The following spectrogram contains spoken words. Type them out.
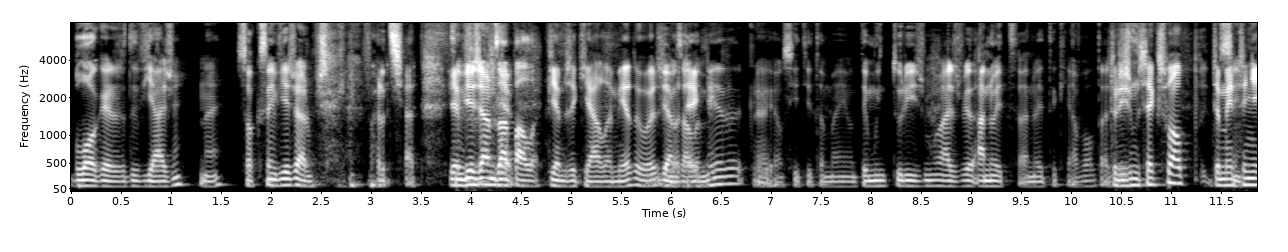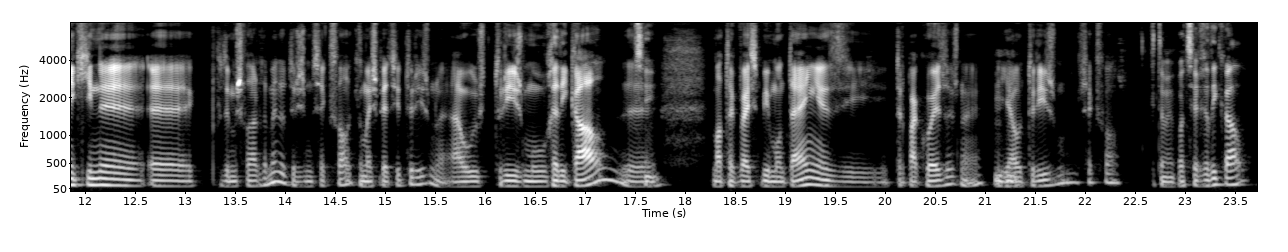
blogger de viagem, não é? Só que sem viajarmos. Parte chata. Sem viajarmos à pala. Viemos aqui à Alameda hoje. Viemos à. Alameda, que é? é um sítio também onde tem muito turismo, às vezes, à noite, à noite aqui à volta. Turismo vezes. sexual. Também Sim. tenho aqui na. eh, podemos falar também do turismo sexual, que é uma espécie de turismo. é? Há o turismo radical, eh, Sim. malta que vai subir montanhas e trepar coisas, não é? E há Uhum. o turismo sexual, Que também pode ser radical,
